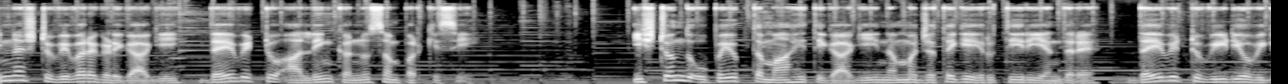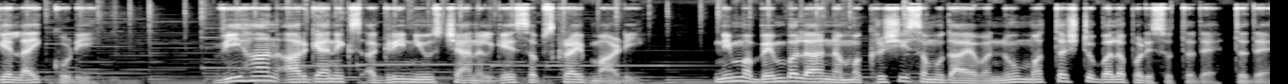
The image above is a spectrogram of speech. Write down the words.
ಇನ್ನಷ್ಟು ವಿವರಗಳಿಗಾಗಿ ದಯವಿಟ್ಟು ಆ ಲಿಂಕ್ ಅನ್ನು ಸಂಪರ್ಕಿಸಿ. ಇಷ್ಟೊಂದು ಉಪಯುಕ್ತ ಮಾಹಿತಿಗಾಗಿ ನಮ್ಮ ಜೊತೆಗೆ ಇರುತ್ತೀರಿ ಎಂದರೆ ದಯವಿಟ್ಟು ವಿಡಿಯೋವಿಗೆ ಲೈಕ್ ಕೊಡಿ. ವಿಹಾನ್ ಆರ್ಗ್ಯಾನಿಕ್ಸ್ ಅಗ್ರಿ ನ್ಯೂಸ್ ಚಾನೆಲ್ಗೆ ಸಬ್ಸ್ಕ್ರೈಬ್ ಮಾಡಿ. ನಿಮ್ಮ ಬೆಂಬಲ ನಮ್ಮ ಕೃಷಿ ಸಮುದಾಯವನ್ನು ಮತ್ತಷ್ಟು ಬಲಪಡಿಸುತ್ತದೆ.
